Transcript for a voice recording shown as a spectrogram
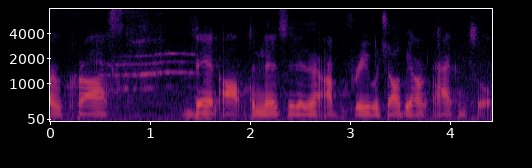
from Cross, then Optimus, and then I'm free, which I'll be on ad control.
